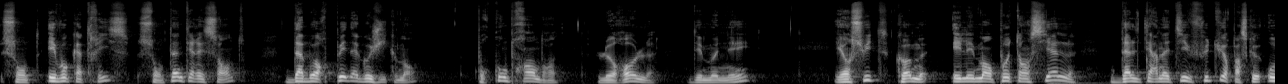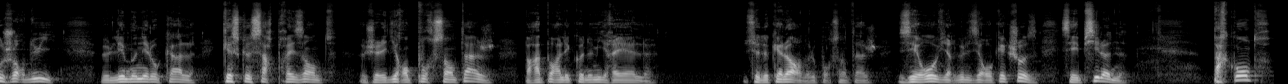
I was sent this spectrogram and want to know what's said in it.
sont évocatrices, sont intéressantes, d'abord pédagogiquement, pour comprendre le rôle des monnaies, et ensuite comme élément potentiel d'alternatives futures. Parce qu'aujourd'hui, euh, les monnaies locales, qu'est-ce que ça représente, j'allais dire en pourcentage, par rapport à l'économie réelle? C'est de quel ordre le pourcentage? 0,0 quelque chose, c'est epsilon. Par contre,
